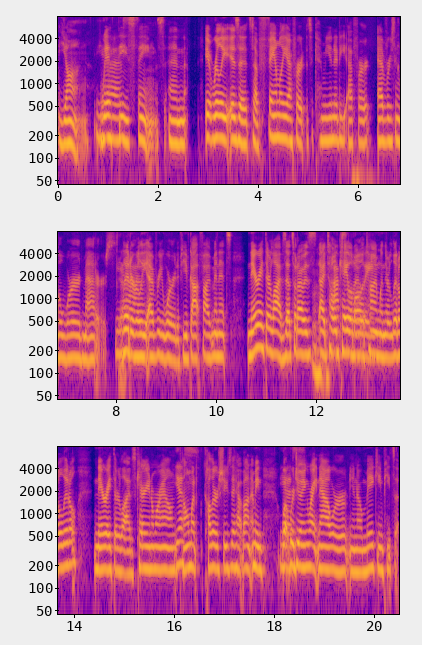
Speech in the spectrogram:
young with these things. And it really is a, it's a family effort. It's a community effort. Every single word matters. Yeah. Literally every word. If you've got five minutes, narrate their lives. That's what I was. I told Caleb all the time when they're little, little. Narrate their lives, carrying them around, Yes. tell them what color shoes they have on. I mean, what we're doing right now, we're you know making pizza.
